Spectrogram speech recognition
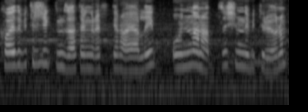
kaydı bitirecektim zaten grafikleri ayarlayıp. Oyundan attı. Şimdi bitiriyorum.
